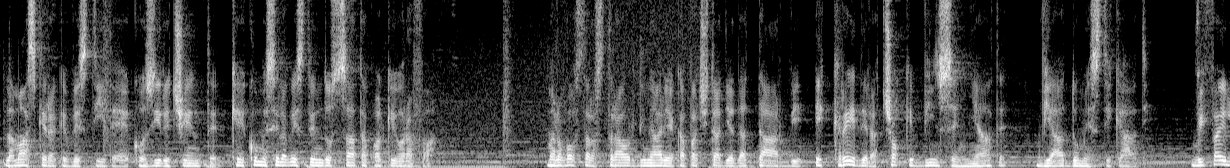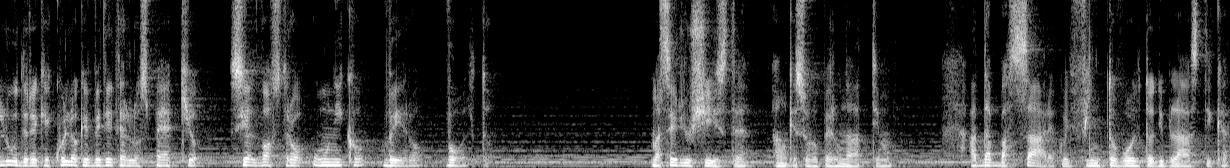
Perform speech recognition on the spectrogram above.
La maschera che vestite è così recente che è come se l'aveste indossata qualche ora fa. Ma la vostra straordinaria capacità di adattarvi e credere a ciò che vi insegnate vi ha addomesticati. Vi fa illudere che quello che vedete allo specchio sia il vostro unico vero volto. Ma se riusciste, anche solo per un attimo, ad abbassare quel finto volto di plastica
